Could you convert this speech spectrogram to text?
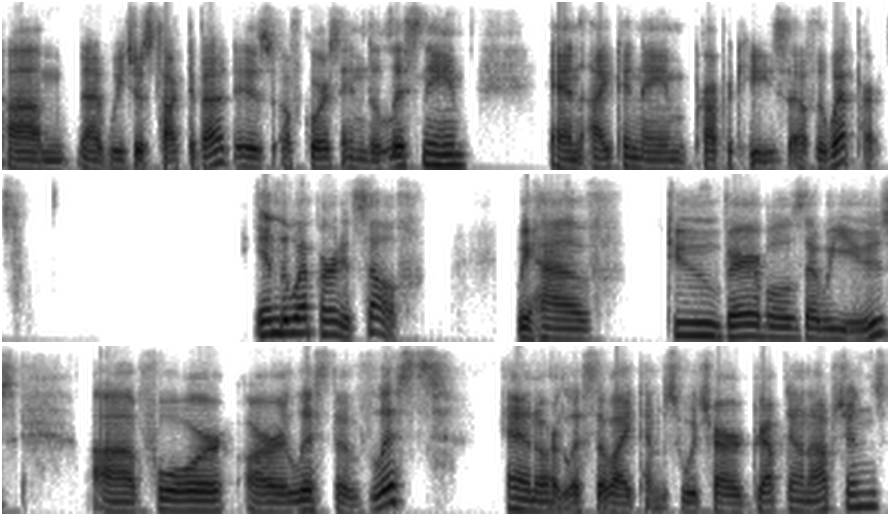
um, that we just talked about is, of course, in the list name and item name properties of the web parts. In the web part itself, we have two variables that we use uh, for our list of lists and our list of items, which are drop-down options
